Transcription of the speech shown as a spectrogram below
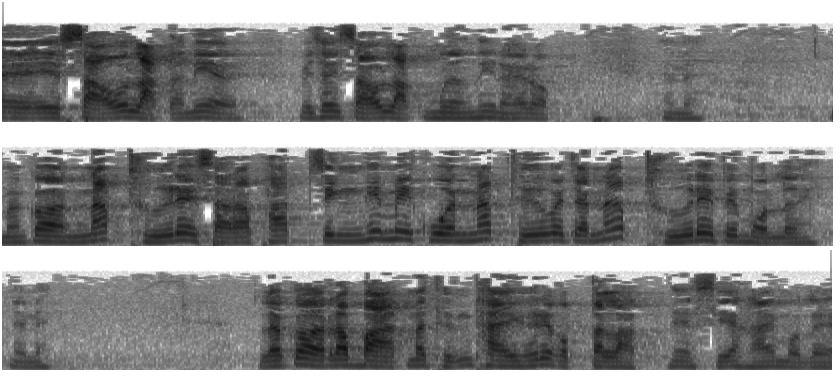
ไอ้เสาหลักอันเนี้ยไม่ใช่เสาหลักเมืองที่ไหนหรอกนะมันก็นับถือได้สารพัดสิ่งที่ไม่ควรนับถือก็จะนับถือได้ไปหมดเลยเนี่ยนะแล้วก็ระบาดมาถึงไทยเขาเรียกว่าประหลัดเนี่ยเสียหายหมดเลย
